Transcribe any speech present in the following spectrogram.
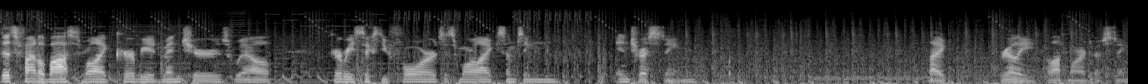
this final boss is more like Kirby Adventures, while Kirby 64 it's just more like something interesting. Like, really, a lot more interesting.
